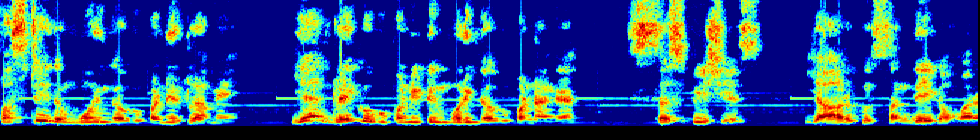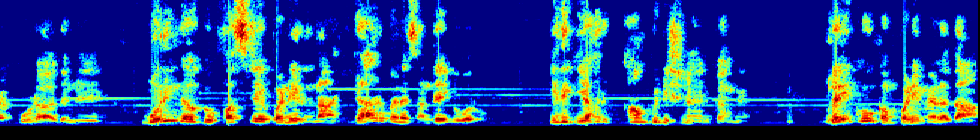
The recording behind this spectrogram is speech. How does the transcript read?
ஃபர்ஸ்ட் இதை மோரிங்காவுக்கு பண்ணிருக்கலாமே. ஏன் கிளைகோக்கு பண்ணிட்டு மொரிங்காவுக்கு பண்ணாங்க? சஸ்பீஷியஸ் யாருக்கும் சந்தேகம் வரக்கூடாதுன்னு. மொரிங்காவுக்கு ஃபர்ஸ்டே பண்ணிருந்தா யார் மேல சந்தேகம் வரும்? இதுக்கு யாரு காம்படிஷனா இருக்காங்க? கிளைகோ கம்பெனி மேலதான்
